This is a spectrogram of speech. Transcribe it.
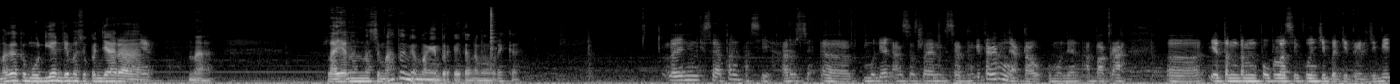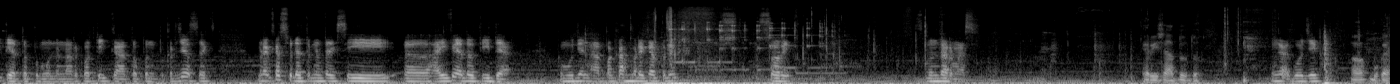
maka kemudian dia masuk penjara. Iya. Nah, layanan macam apa memang yang berkaitan sama mereka? Layanan kesehatan pasti harus eh, kemudian akses layanan kesehatan kita kan nggak tahu kemudian apakah eh, ya teman-teman populasi kunci begitu LGBT atau pengguna narkotika ataupun pekerja seks mereka sudah terinfeksi eh, HIV atau tidak kemudian apakah mereka ter sorry sebentar mas RI 1 tuh. nggak gojek Oh, bukan.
